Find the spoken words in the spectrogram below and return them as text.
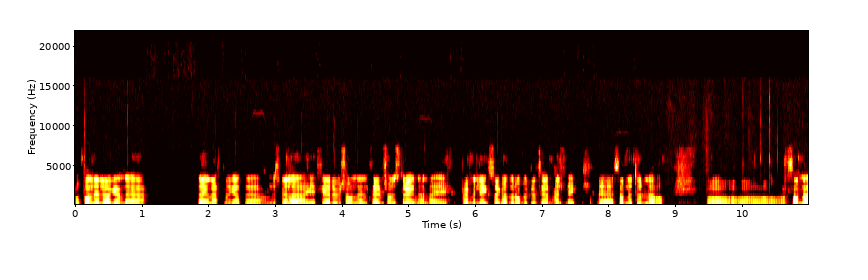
fotballen i løgen. Det, det jeg har lært meg at det, om du spiller i fjerdedivisjon eller tredjedivisjon i Stryn eller i Premier League, så er garderobekulturen helt lik. Det er samme tullet og, og, og samme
